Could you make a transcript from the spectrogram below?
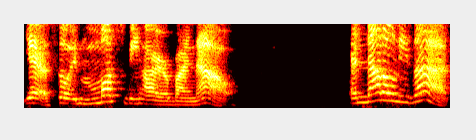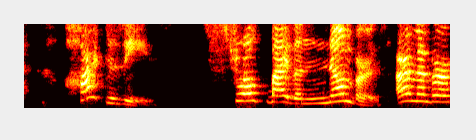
Yeah, so it must be higher by now. And not only that, heart disease, stroke by the numbers. I remember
